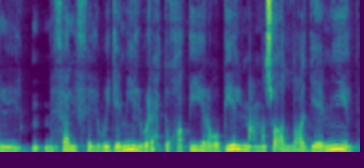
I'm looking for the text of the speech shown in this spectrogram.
المفلفل وجميل وريحته خطيرة وبيلمع ما شاء الله جميل.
